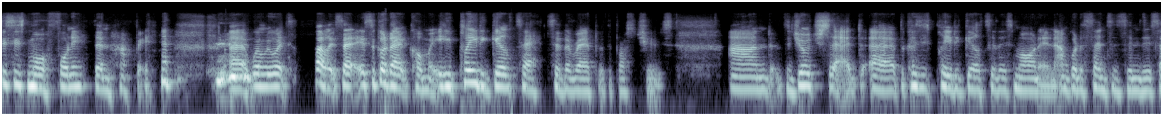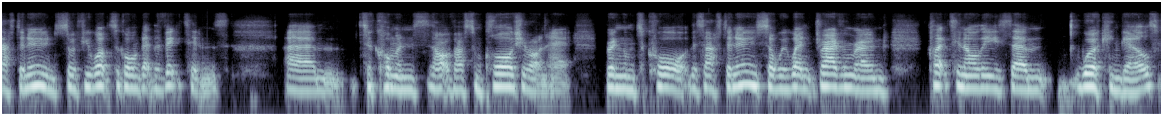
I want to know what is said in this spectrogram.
this is more funny than happy. uh, when we went, to, well, it's a it's a good outcome. He pleaded guilty to the rape of the prostitutes, and the judge said uh, because he's pleaded guilty this morning, I'm going to sentence him this afternoon. So if you want to go and get the victims. Um, to come and sort of have some closure on it, bring them to court this afternoon. So we went driving around collecting all these um, working girls,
